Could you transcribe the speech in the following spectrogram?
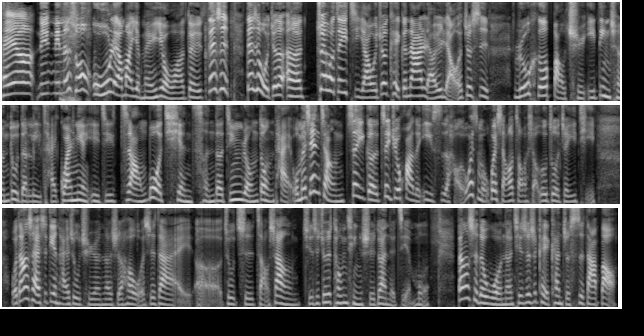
哎呀，你你能说无聊吗？也没有啊。对，但是但是我觉得，呃，最后这一集啊，我觉得可以跟大家聊一聊，就是。如何保持一定程度的理财观念，以及掌握浅层的金融动态？我们先讲这个这句话的意思好了。为什么我会想要找小鹿做这一题？我当时还是电台主持人的时候，我是在呃主持早上，其实就是通勤时段的节目。当时的我呢，其实是可以看着四大报。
